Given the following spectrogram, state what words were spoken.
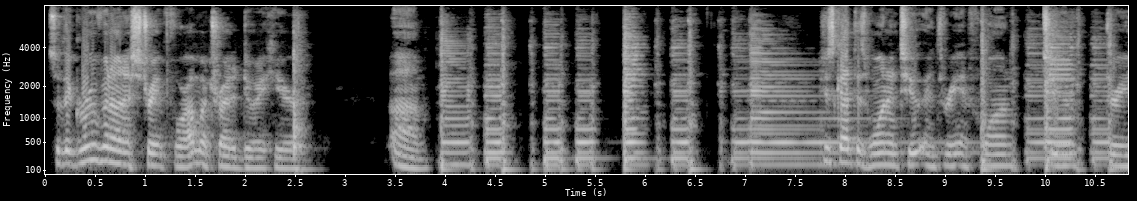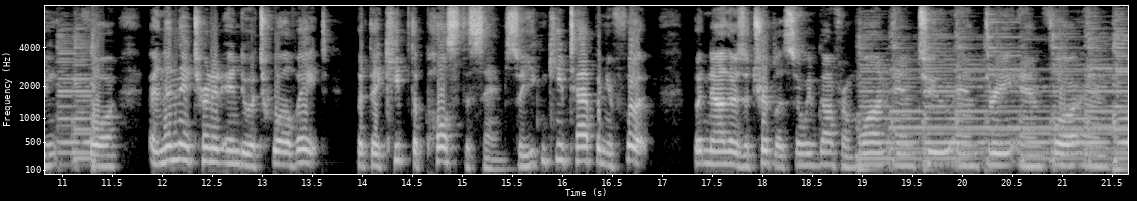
So the grooving on a straight four. I'm gonna try to do it here. Um, just got this one and two and three and one, two, three, four, and then they turn it into a 12-8, but they keep the pulse the same. So you can keep tapping your foot, but now there's a triplet. So we've gone from one and two and three and four and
